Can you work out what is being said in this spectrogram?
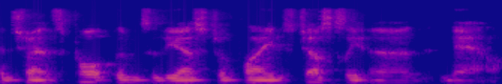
and transport them to the astral planes justly earned now.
